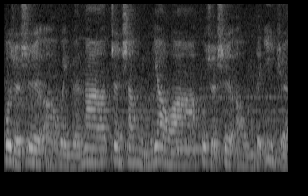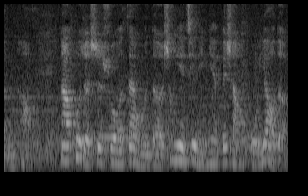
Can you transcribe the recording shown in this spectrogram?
或者是呃委员啊、政商名要啊，或者是呃我们的艺人哈。那或者是说，在我们的商业界里面非常活跃的，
